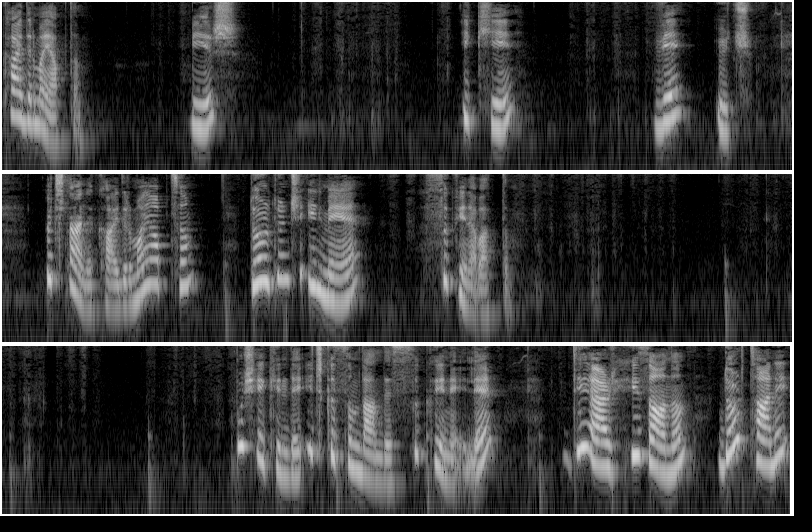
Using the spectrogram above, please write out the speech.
kaydırma yaptım. 1 2 ve 3. 3 tane kaydırma yaptım. Dördüncü ilmeğe sık iğne battım. Bu şekilde iç kısımdan da sık iğne ile diğer hizanın 4 tane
